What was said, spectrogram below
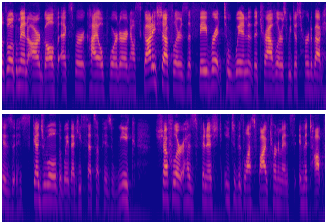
Let's welcome in our golf expert, Kyle Porter. Now, Scottie Scheffler is the favorite to win the Travelers. We just heard about his, his schedule, the way that he sets up his week. Scheffler has finished each of his last five tournaments in the top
